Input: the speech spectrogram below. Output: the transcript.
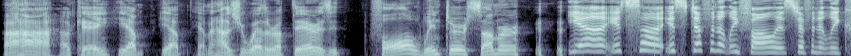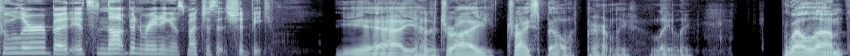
Aha. Okay. Yep. Yep. Yep. And how's your weather up there? Is it fall, winter, summer? yeah, it's uh, it's definitely fall. It's definitely cooler, but it's not been raining as much as it should be. Yeah, you had a dry dry spell apparently lately. Well, um,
